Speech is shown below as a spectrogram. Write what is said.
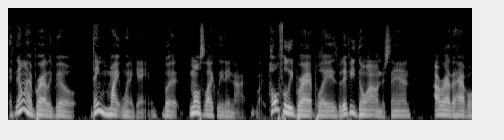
If they don't have Bradley Beal, they might win a game, but most likely they not. Like, hopefully Brad plays, but if he don't, I understand. I'd rather have a,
